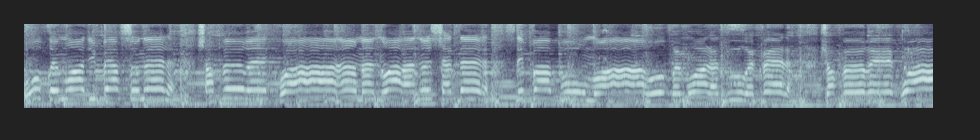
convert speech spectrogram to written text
Offrez-moi du personnel, j'en ferai quoi Un manoir Neuchâtel, ce n'est pas pour moi. Offrez-moi la tour Eiffel, j'en ferai quoi?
